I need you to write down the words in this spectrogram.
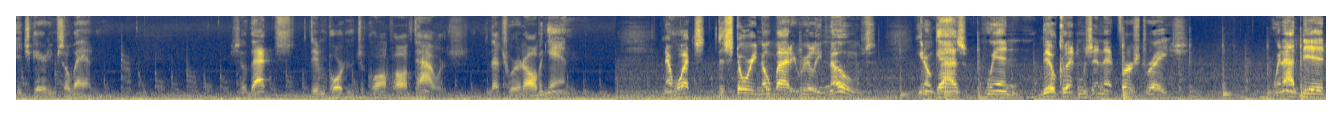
It, it scared him so bad. So that's the importance of Quapaw Towers. That's where it all began. Now, what's the story nobody really knows? You know, guys, when Bill Clinton was in that first race, when I did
